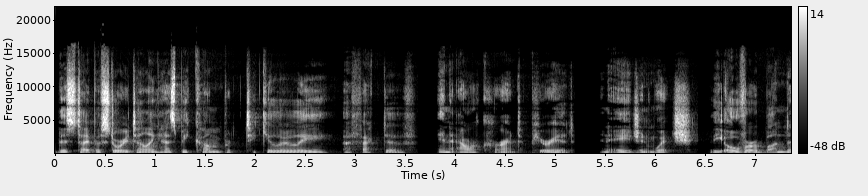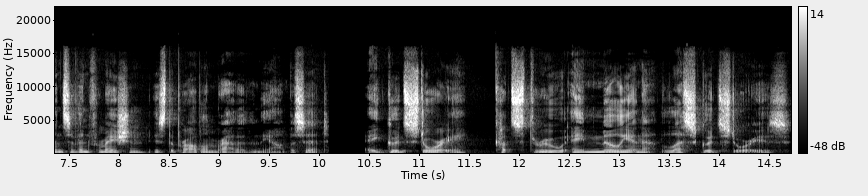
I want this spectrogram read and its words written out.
This type of storytelling has become particularly effective in our current period, an age in which the overabundance of information is the problem rather than the opposite. A good story cuts through a million less good stories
